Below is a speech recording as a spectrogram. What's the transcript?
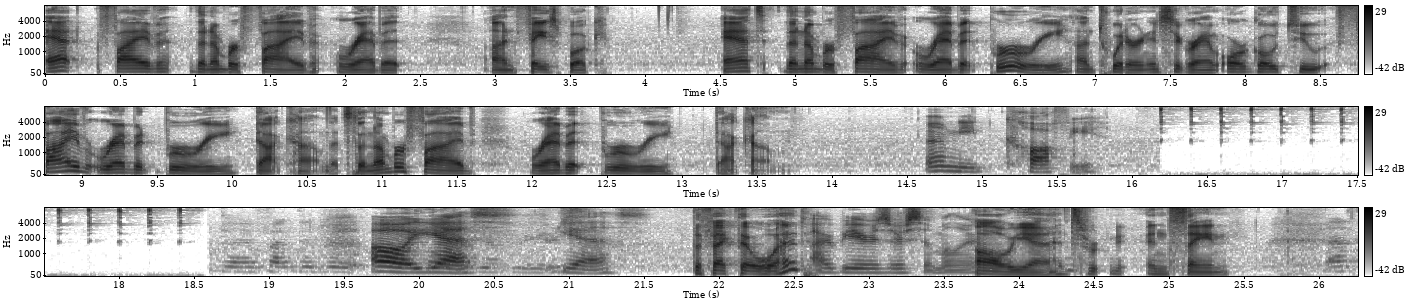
at five the number five rabbit on Facebook, at the number five rabbit brewery on Twitter and Instagram, or go to fiverabbitbrewery.com. That's the number five rabbitbrewery.com. I need coffee. Oh, yes. Yes. The fact that what? Our beers are similar. Oh yeah, it's r- insane. That's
